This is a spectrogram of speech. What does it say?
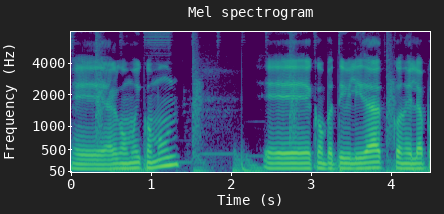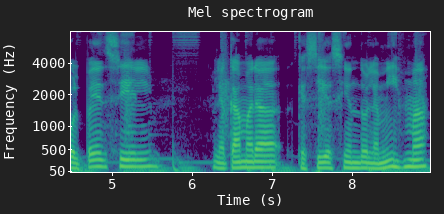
eh, algo muy común. compatibilidad con el Apple Pencil, la cámara que sigue siendo la misma.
